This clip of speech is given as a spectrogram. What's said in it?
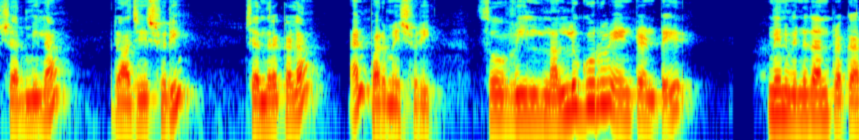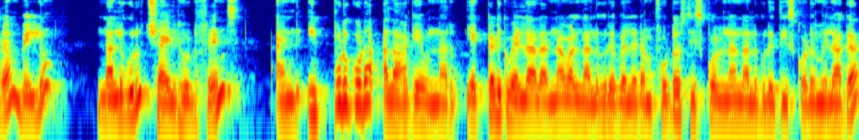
షర్మిల రాజేశ్వరి చంద్రకళ అండ్ పరమేశ్వరి. సో వీళ్ళు నలుగురు ఏంటంటే నేను విన్నదాని ప్రకారం వీళ్ళు నలుగురు చైల్డ్హుడ్ ఫ్రెండ్స్ అండ్ ఇప్పుడు కూడా అలాగే ఉన్నారు. ఎక్కడికి వెళ్ళాలన్నా వాళ్ళు నలుగురు వెళ్ళడం ఫొటోస్ తీసుకోవాలన్నా నలుగురు తీసుకోవడం ఇలాగా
